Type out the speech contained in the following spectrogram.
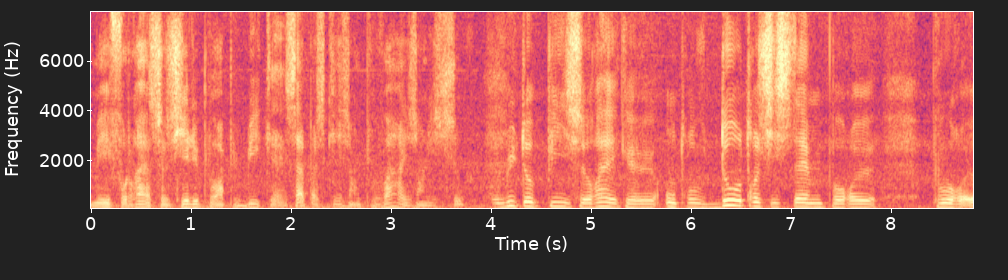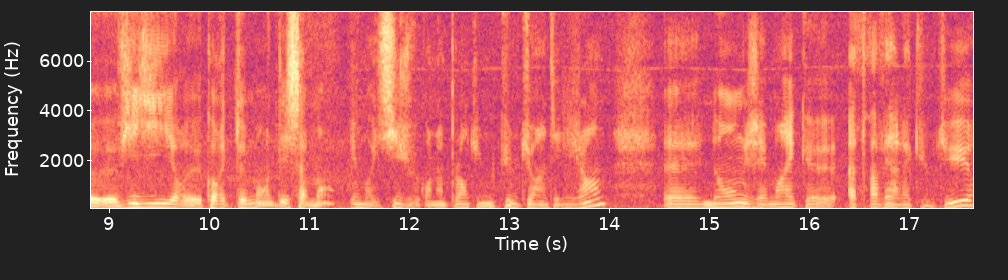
mais il faudrait associer les pouvoirs publics à ça parce qu'ils ont le pouvoir, ils ont les sous. L'utopie serait qu'on trouve d'autres systèmes pour, euh, pour euh, vieillir euh, correctement, décemment. Et moi ici, je veux qu'on implante une culture intelligente. donc j'aimerais qu'à travers la culture,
